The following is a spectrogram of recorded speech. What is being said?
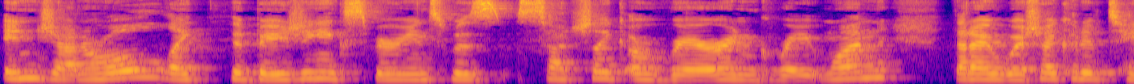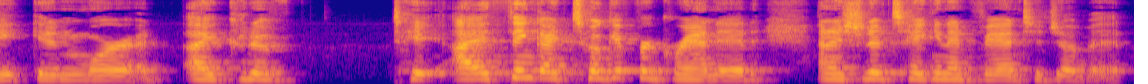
in general like the beijing experience was such like a rare and great one that i wish i could have taken more i could have ta- i think i took it for granted and i should have taken advantage of it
